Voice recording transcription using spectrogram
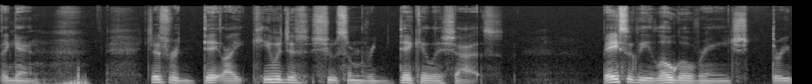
Again, just ridiculous. Like he would just shoot some ridiculous shots. Basically, logo range three,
